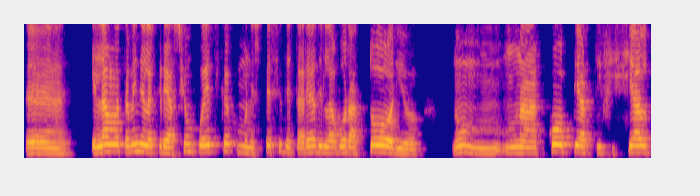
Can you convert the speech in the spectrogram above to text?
Eh, él habla también de la creación poética como una especie de tarea de laboratorio, ¿no? Una copia artificial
